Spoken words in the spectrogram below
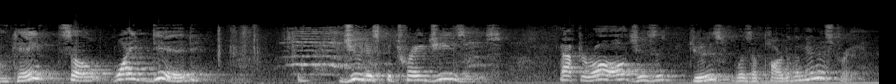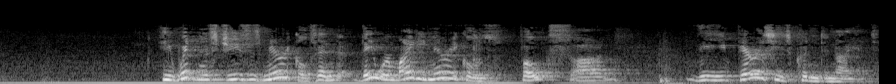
Okay, so why did Judas betray Jesus? After all, Judas, was a part of the ministry. He witnessed Jesus' miracles, and they were mighty miracles, folks. Uh, the Pharisees couldn't deny it.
